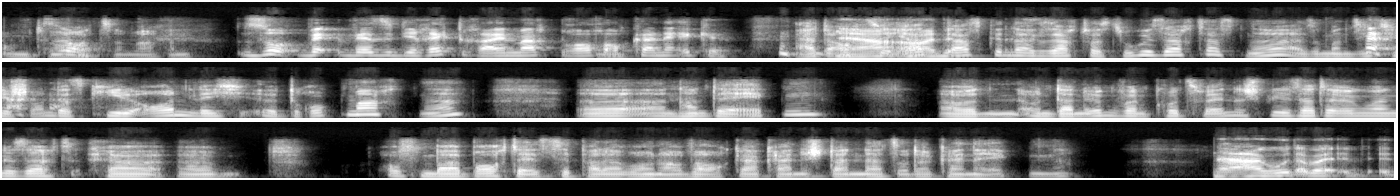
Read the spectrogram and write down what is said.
um Tor so. zu machen. So, wer, wer, sie direkt reinmacht, braucht auch keine Ecke. Er hat auch ja, zuerst das gesagt, was du gesagt hast. Ne? Also man sieht hier schon, dass Kiel ordentlich äh, Druck macht ne? äh, anhand der Ecken. Aber, und dann irgendwann kurz vor Ende des Spiels hat er irgendwann gesagt, ja, äh, offenbar braucht der SC Paderborn aber auch gar keine Standards oder keine Ecken. Ne? Na gut, aber äh,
